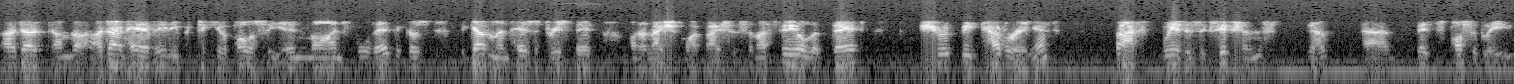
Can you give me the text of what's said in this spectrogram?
I don't. I'm not. I don't have any particular policy in mind for that because the government has addressed that on a nationwide basis, and I feel that that should be covering it. But where there's exceptions, you know, uh, that's possibly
